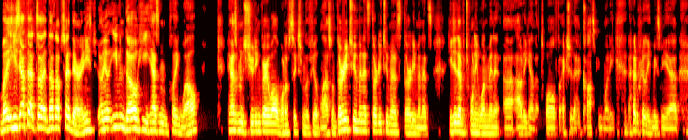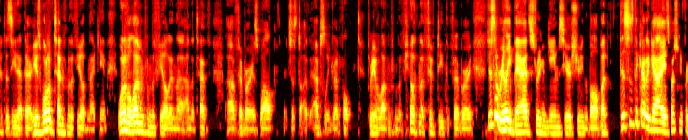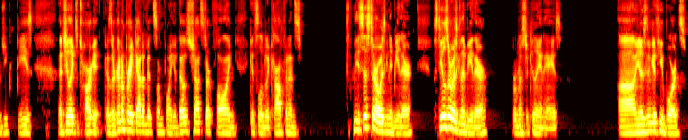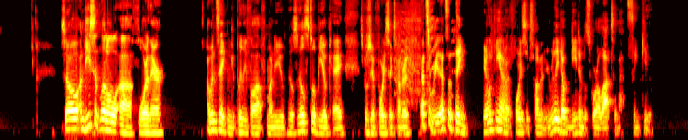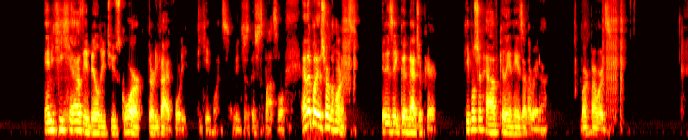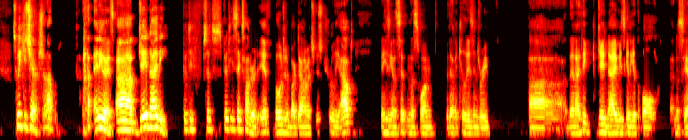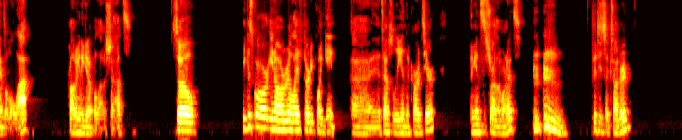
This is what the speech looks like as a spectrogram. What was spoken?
But he's got that, uh, that upside there. And he's, even though he hasn't been playing well, hasn't been shooting very well. One of six from the field in the last one. 32 minutes, 32 minutes, 30 minutes. He did have a 21 minute uh, outing on the 12th. Actually, that cost me money. That really makes me mad to see that there. He was one of 10 from the field in that game. One of 11 from the field in the on the 10th of February as well. It's just uh, absolutely dreadful. 3 of 11 from the field on the 15th of February. Just a really bad string of games here shooting the ball. But this is the kind of guy, especially for GPPs, that you like to target because they're going to break out of it at some point. If those shots start falling, gets a little bit of confidence the assists are always going to be there. Steals are always going to be there for Mr. Killian Hayes. Uh, you know, he's going to get a few boards. So a decent little uh, floor there. I wouldn't say he can completely fall out from under you. He'll, he'll still be okay, especially at 4,600. That's a re- that's the thing. You're looking at him at 4,600. You really don't need him to score a lot to not sink you. And he has the ability to score 35, 40 DK points. I mean, just, it's just possible. And they're playing the Charlotte Hornets. It is a good matchup here. People should have Killian Hayes on their radar. Mark my words. Squeaky chair, shut up. Anyways, uh, Jaden Ivey, 5,600 if Bojan Bogdanovic is truly out, and he's going to sit in this one with that Achilles injury. Uh, then I think Jaden Ivey's going to get the ball in his hands a whole lot. Probably going to get up a lot of shots. So he could score, you know, a real life 30 point game. Uh, it's absolutely in the cards here against the Charlotte Hornets. 5,600.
